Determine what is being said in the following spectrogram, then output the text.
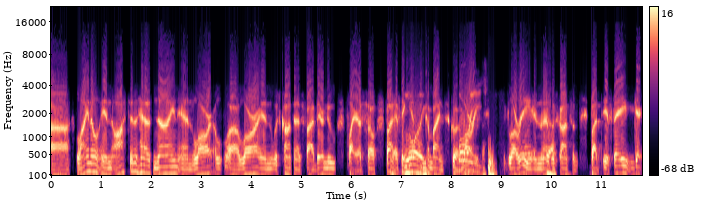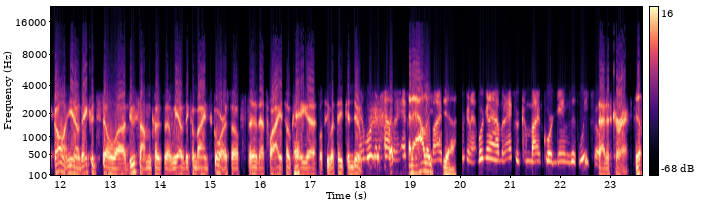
Uh, Lionel in Austin has nine, and Laura, uh, Laura in Wisconsin has five. They're new players. So, but if they get Lori. the combined score, Lori. Lori, Laurie in uh, Yeah. Wisconsin. But if they get going, you know, they could still uh, do something because uh, we have the combined score. So uh, that's why it's okay. Uh, we'll see what they can do. and we're gonna have an extra And Allie, combined, yeah. we're gonna we're gonna have an extra combined score game this week. So That is correct. Yep.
